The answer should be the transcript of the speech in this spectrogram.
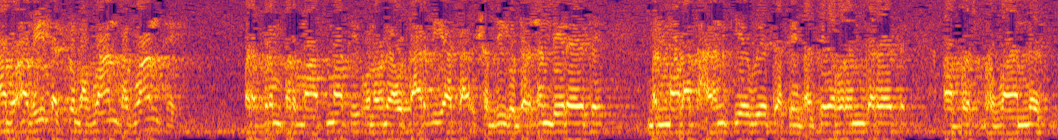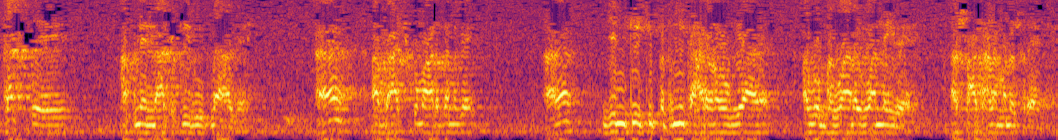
अब अभी तक तो भगवान भगवान थे, पर ब्रह्म परमात्मा थे, उन्होंने अवतार दिया था सबरी को दर्शन दे रहे थे, मनमाला धारण किए हुए अपने भक्ति का वर्णन कर रहे थे। अब बस भगवान ने झट से अपने नाटकीय रूप में आ गए। हाँ? अब राजकुमार बन गए। हाँ? जिनकी की पत्नी का हरण हो गया है। अब वो भगवान भगवान नहीं रहे। असाधारण मनुष्य रह। गए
